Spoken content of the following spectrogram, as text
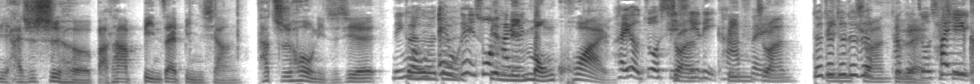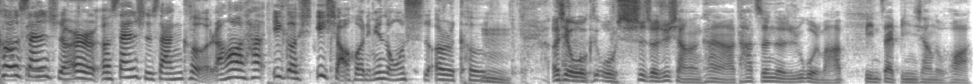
你还是适合把它冰在冰箱，它之后你直接柠檬，哎、欸，我跟你说，变柠檬块，还有做西西里咖啡，对对？对对对，对不对？它一颗三十二呃三十三克，然后它一个一小盒里面总共十二颗，嗯，而且我我试着去想想看啊，它真的如果把它冰在冰箱的话，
